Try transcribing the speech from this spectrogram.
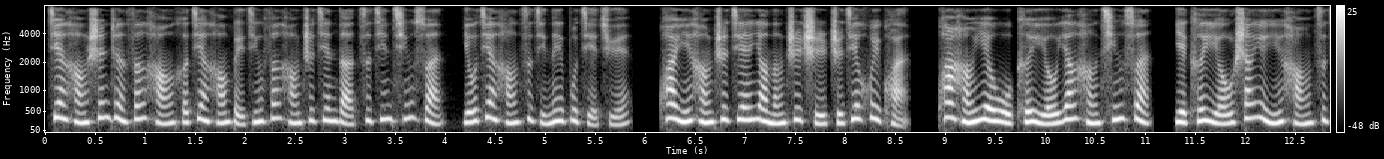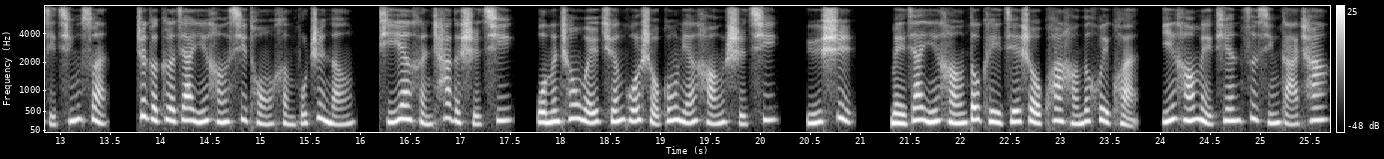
建行深圳分行和建行北京分行之间的资金清算由建行自己内部解决，跨银行之间要能支持直接汇款，跨行业务可以由央行清算，也可以由商业银行自己清算。这个各家银行系统很不智能、体验很差的时期，我们称为全国手工联行时期。于是每家银行都可以接受跨行的汇款，银行每天自行嘎差，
